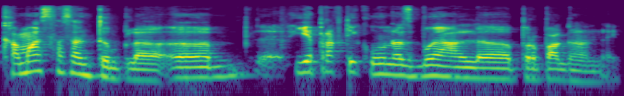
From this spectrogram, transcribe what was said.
cam asta se întâmplă. E practic un război al propagandei.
